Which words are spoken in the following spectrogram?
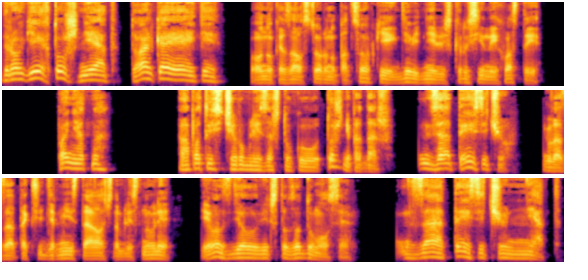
Других туш нет, только эти». Он указал в сторону подсобки, где виднелись крысиные хвосты. «Понятно. А по тысяче рублей за штуку тоже не продашь?» «За тысячу». Глаза таксидермиста алчно блеснули, и он сделал вид, что задумался. «За тысячу нет.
